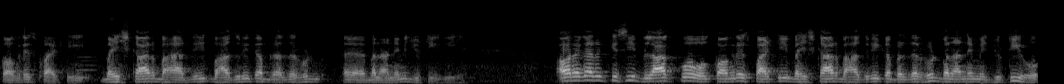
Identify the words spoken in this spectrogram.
کانگریس پارٹی بہشکار بہادری بہادری کا بردرہڈ بنانے میں جٹی ہوئی ہے۔ اور اگر کسی بلاک کو کانگریس پارٹی بہشکار بہادری کا بردرہڈ بنانے میں جٹی ہو،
